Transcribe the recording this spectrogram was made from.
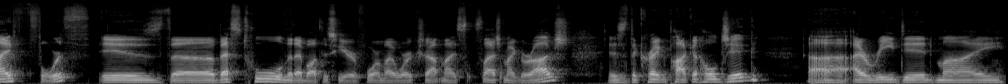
My fourth is the best tool that I bought this year for my workshop, my slash my garage. Is the Kreg Pocket Hole Jig. Uh, I redid my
